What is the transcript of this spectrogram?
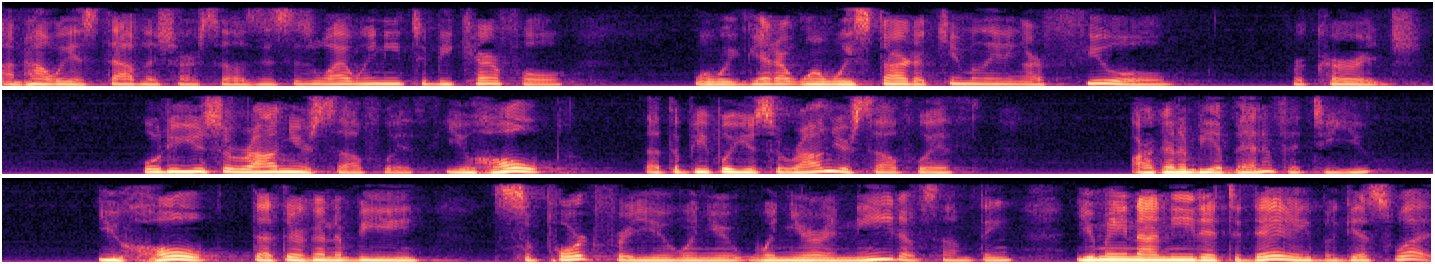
on how we establish ourselves. This is why we need to be careful when we get when we start accumulating our fuel for courage. Who do you surround yourself with? You hope that the people you surround yourself with are going to be a benefit to you. You hope that they're going to be support for you when you're when you're in need of something. You may not need it today, but guess what?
